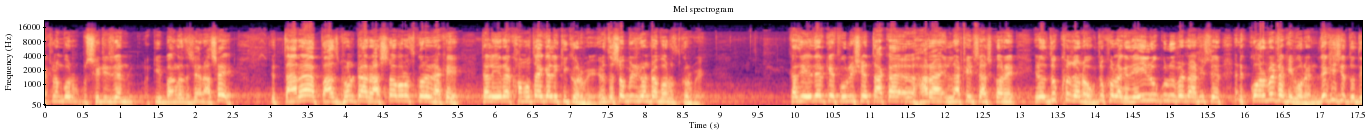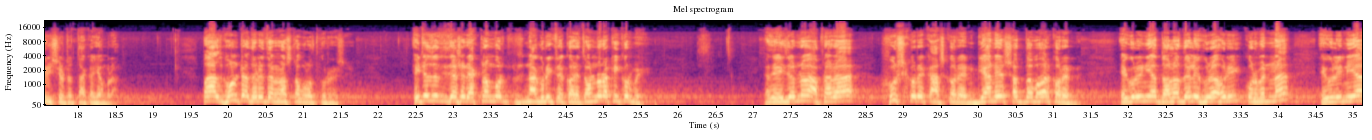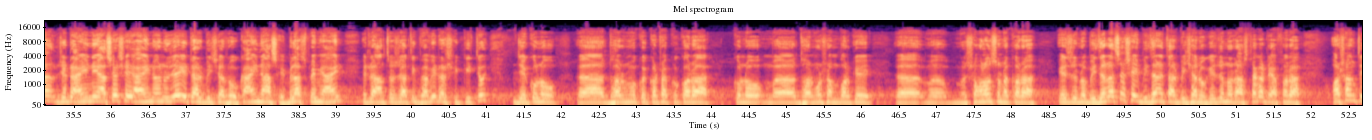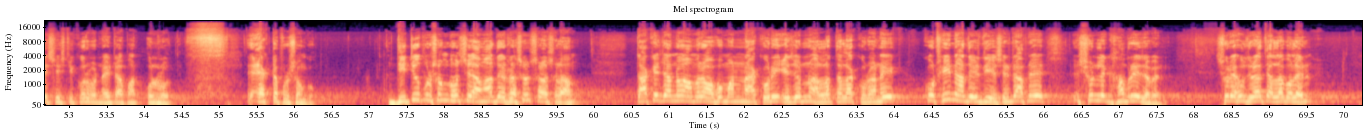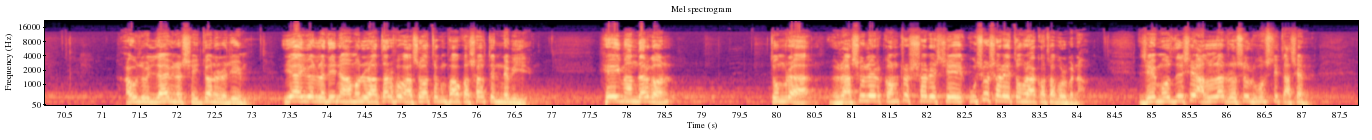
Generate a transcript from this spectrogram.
এক নম্বর সিটিজেন কি বাংলাদেশের আছে তারা পাঁচ ঘণ্টা রাস্তা অবরোধ করে রাখে, তাহলে এরা ক্ষমতায় গেলে কি করবে? এরা তো চব্বিশ ঘণ্টা অবরোধ করবে। কাজে এদেরকে পুলিশে টাকা হারায়, লাঠি চাষ করে, এটা দুঃখজনক, দুঃখ লাগে যে এই লোকগুলোর উপরে লাঠি মানে করবেটা কি বলেন? দেখিস তো দৃশ্যটা, তাকাই আমরা। পাঁচ ঘণ্টা ধরে তারা রাস্তা অবরোধ করেছে এটা যদি দেশের এক নম্বর নাগরিকরা করে, তো অন্যরা কী করবে? কাজে এই জন্য আপনারা হুশ করে কাজ করেন, জ্ঞানের সদ্ব্যবহার করেন। এগুলি নিয়ে দলাদলি, হুড়াহুড়ি করবেন না। এগুলি নিয়ে যেটা আইনে আছে, সেই আইন অনুযায়ী এটার বিচার হোক। আইন আছে, বিলাসপ্রেমী আইন, এটা আন্তর্জাতিকভাবে এটা স্বীকৃত যে কোনো ধর্মকে কটাক্ষ করা, কোনো ধর্ম সম্পর্কে সমালোচনা করা, এর জন্য বিধান আছে, সেই বিধানে তার বিচার হোক। এর জন্য রাস্তাঘাটে আপনারা অশান্তি সৃষ্টি করবেন না, এটা আমার অনুরোধ। একটা প্রসঙ্গ। দ্বিতীয় প্রসঙ্গ হচ্ছে আমাদের রাসুল সাল্লাহ সাল্লাম তাকে যেন আমরা অপমান না করি, এজন্য আল্লাহ তালা কোরআনে কঠিন আদেশ দিয়েছেন, এটা আপনি শুনলে ঘাবড়ে যাবেন। সুরে হুজরাতে আল্লাহ বলেন আউজুল্লাহ মিনার শৈতান রাজিম। ইয়া ইউল্লাদিন আমরুল আতারফ আসওয়াতম ফাও কাসাউতেন নবী হে ইমানদারগণ তোমরা রাসুলের কণ্ঠস্বরে সে উঁচু স্বরে তোমরা কথা বলবে না। যে মজলিসে আল্লাহর রসুল উপস্থিত আছেন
